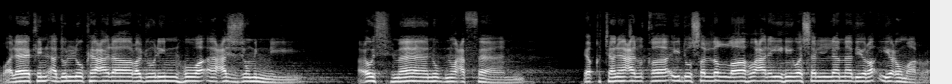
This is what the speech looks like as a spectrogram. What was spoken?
ولكن أدلك على رجل هو أعز مني. عثمان بن عفان. اقتنع القائد صلى الله عليه وسلم برأي عمر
